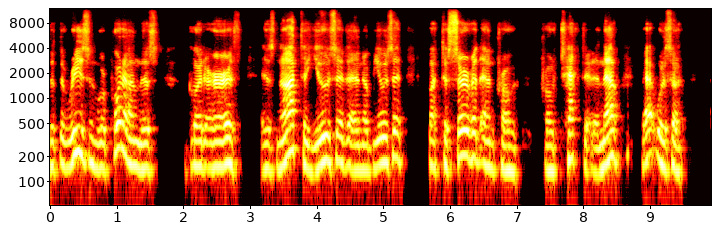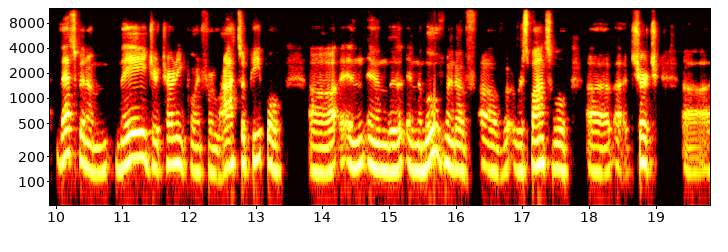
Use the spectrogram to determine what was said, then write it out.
That the reason we're put on this good earth is not to use it and abuse it, but to serve it and pro, protect it. And that, that was a, that's been a major turning point for lots of people uh, in, in the, in the movement of, of responsible uh, uh, church uh,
